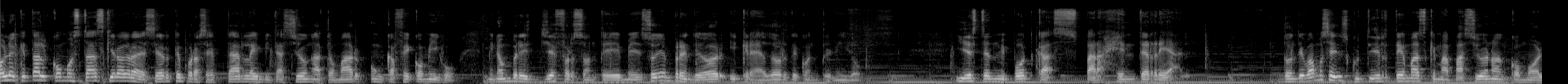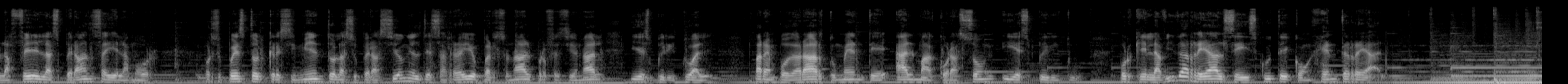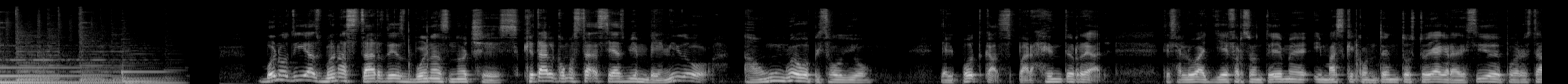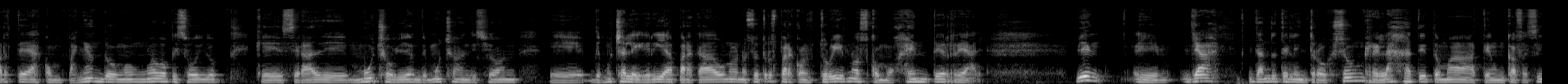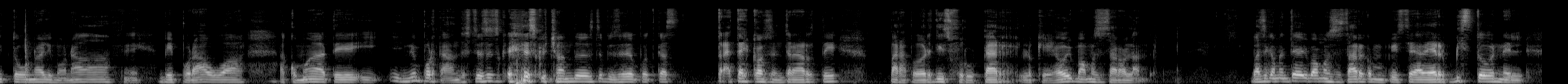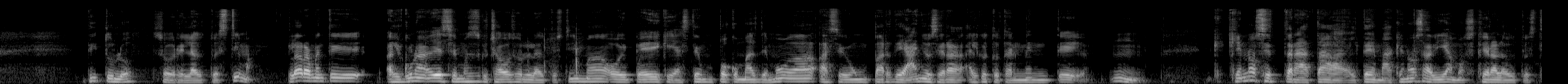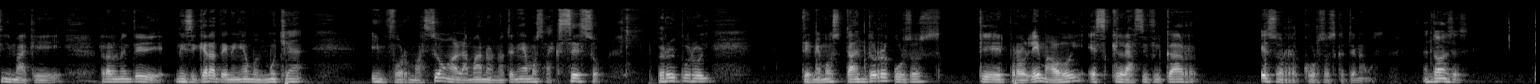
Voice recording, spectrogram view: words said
Hola, ¿qué tal? ¿Cómo estás? Quiero agradecerte por aceptar la invitación a tomar un café conmigo. Mi nombre es Jefferson TM, soy emprendedor y creador de contenido. Y este es mi podcast para gente real, donde vamos a discutir temas que me apasionan como la fe, la esperanza y el amor. Por supuesto, el crecimiento, la superación y el desarrollo personal, profesional y espiritual, para empoderar tu mente, alma, corazón y espíritu, porque la vida real se discute con gente real. Buenos días, buenas tardes, buenas noches. ¿Qué tal? ¿Cómo estás? Seas bienvenido a un nuevo episodio del podcast para gente real. Te saluda Jefferson TM y más que contento estoy agradecido de poder estarte acompañando en un nuevo episodio que será de mucho bien, de mucha bendición, eh, de mucha alegría para cada uno de nosotros para construirnos como gente real. Bien, eh, ya dándote la introducción, relájate, tómate un cafecito, una limonada, eh, ve por agua, acomódate y, no importa dónde estés escuchando este episodio de podcast, trata de concentrarte para poder disfrutar lo que hoy vamos a estar hablando. Básicamente hoy vamos a estar, como pudiste haber visto en el título, sobre la autoestima. Claramente alguna vez hemos escuchado sobre la autoestima, hoy puede que ya esté un poco más de moda, hace un par de años era algo totalmente... Mm, que, no se trata el tema, que no sabíamos qué era la autoestima, que realmente ni siquiera teníamos mucha información a la mano, no teníamos acceso. Pero hoy por hoy tenemos tantos recursos que el problema hoy es clasificar esos recursos que tenemos. Entonces,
